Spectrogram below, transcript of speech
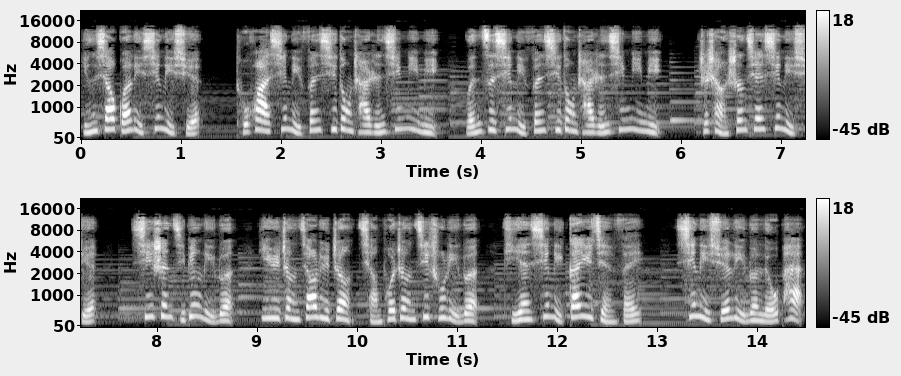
营销管理心理学、图画心理分析洞察人心秘密、文字心理分析洞察人心秘密、职场升迁心理学、心身疾病理论、抑郁症、焦虑症、强迫症基础理论、体验心理干预减肥、心理学理论流派、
